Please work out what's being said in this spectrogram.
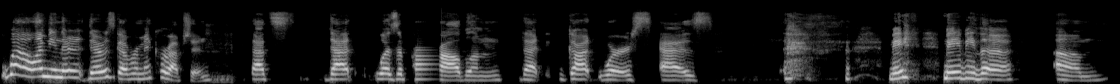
well, I mean, there there was government corruption. That's that was a problem that got worse as maybe the um,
